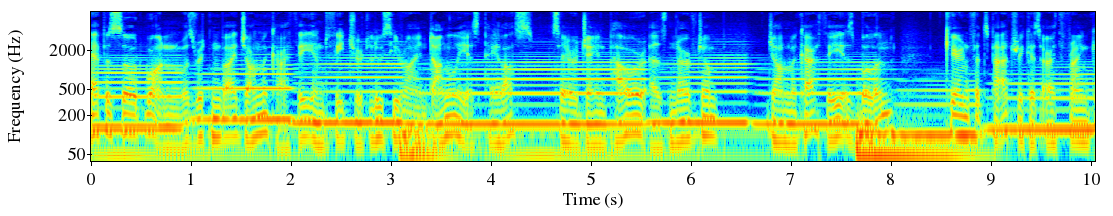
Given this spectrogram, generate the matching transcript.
Episode 1 was written by John McCarthy and featured Lucie Ryan Donnelly as Palos, Sara-Jane Power as Nerve Jump, John McCarthy as Bullen, Ciaran Fitzpatrick as Earth Frank,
